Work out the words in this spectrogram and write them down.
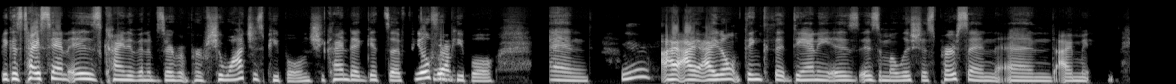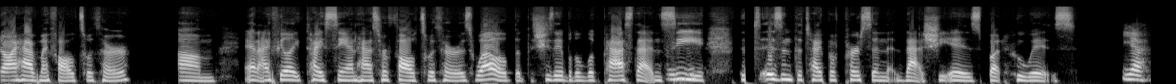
because Tai-San is kind of an observant person. She watches people and she kind of gets a feel for Yeah. people, and yeah. I, I I don't think that Danny is is a malicious person, and I'm, you know, I have my faults with her. Um, and I feel like Tai-San has her faults with her as well, but she's able to look past that and see this isn't the type of person that she is, but who is. Yeah.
